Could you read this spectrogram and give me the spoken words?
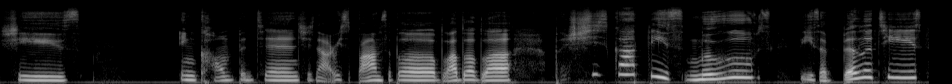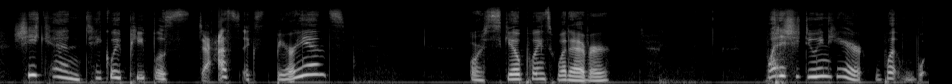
She's incompetent. She's not responsible, blah, blah, blah. But she's got these moves, these abilities. She can take away people's stats, experience, or skill points, whatever. What is she doing here? What, what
